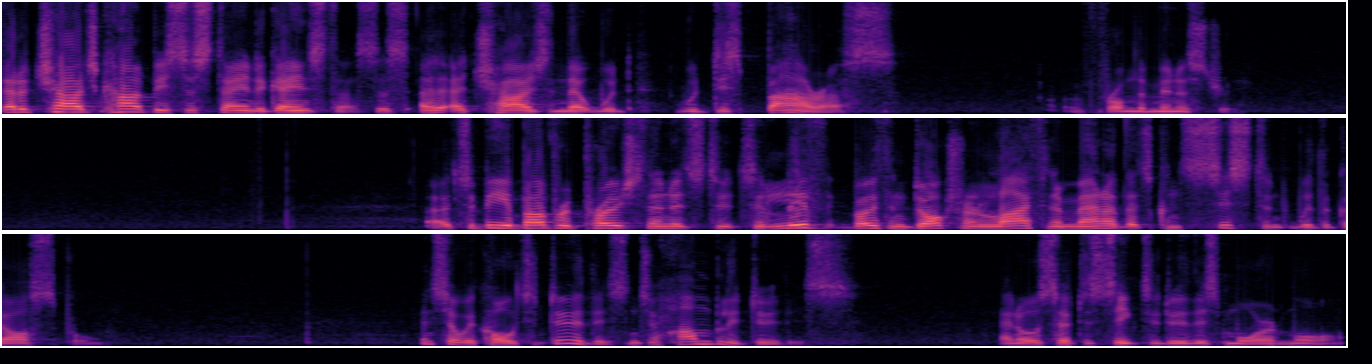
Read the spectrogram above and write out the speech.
that a charge can't be sustained against us, a, a charge that would, would disbar us from the ministry. Uh, to be above reproach, then, is to, to live both in doctrine and life in a manner that's consistent with the gospel. And so we're called to do this and to humbly do this, and also to seek to do this more and more.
